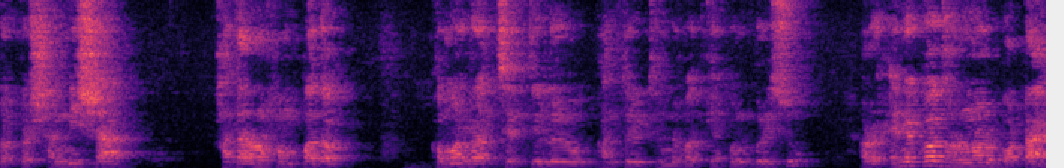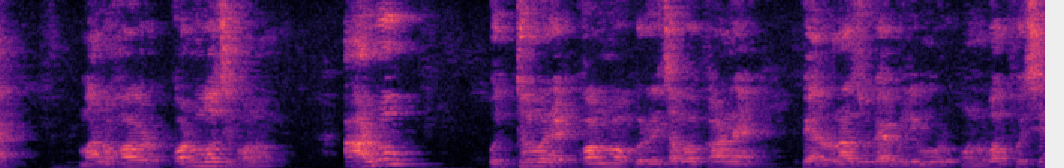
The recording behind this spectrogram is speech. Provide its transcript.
ডক্টৰ চান্নি শ্বাহ সাধাৰণ সম্পাদক কমল ৰাজ ছেত্ৰীলৈও আন্তৰিক ধন্যবাদ জ্ঞাপন কৰিছোঁ। আৰু এনেকুৱা ধৰণৰ বঁটাই মানুহৰ কৰ্মজীৱনত আৰু উদ্যমেৰে কৰ্ম কৰি যাবৰ কাৰণে প্ৰেৰণা যোগায় বুলি মোৰ অনুভৱ হৈছে।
